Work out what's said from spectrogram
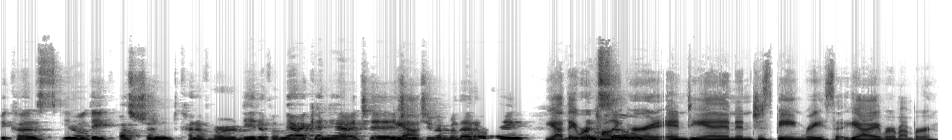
because you know they questioned kind of her Native American heritage Yeah. and do you remember that whole thing Yeah, they were And calling so- her an Indian and just being racist. Yeah, I remember.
